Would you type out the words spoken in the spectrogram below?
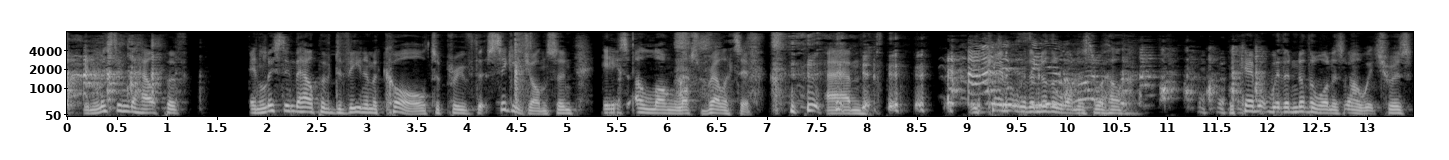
enlisting the help of enlisting the help of Davina McCall to prove that Siggy Johnson is a long lost relative. Um, he came up with another one as well. He came up with another one as well, which was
